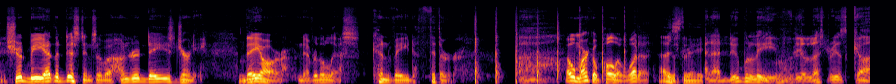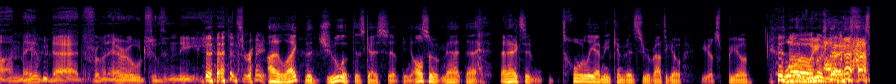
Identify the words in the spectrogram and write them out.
it should be at the distance of a hundred days' journey, hmm. they are, nevertheless, conveyed thither. Ah. Oh, Marco Polo, what a that was great. And I do believe the illustrious Khan may have died from an arrow to the knee. That's right. I like the julep this guy's sipping. Also, Matt, that that accent totally had me convinced you were about to go. It's been one Oh, week. nice.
